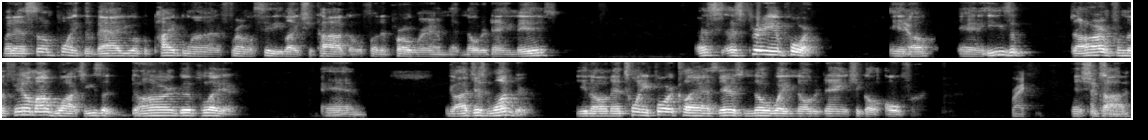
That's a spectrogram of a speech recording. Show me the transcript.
But at some point, the value of a pipeline from a city like Chicago for the program that Notre Dame is, that's that's pretty important, you know. And he's a darn from the film I've watched, he's a darn good player. Mm-hmm. And you know, I just wonder, you know, in that 24 class, there's no way Notre Dame should go over. In Chicago.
